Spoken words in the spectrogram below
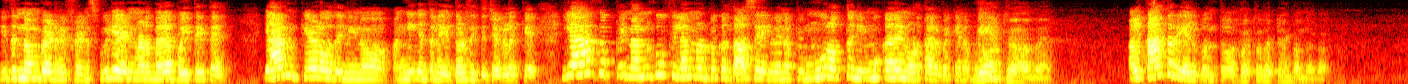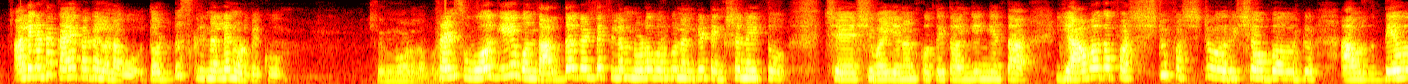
ಇದನ್ನ ನಂಬೇಡ್ರಿ ಫ್ರೆಂಡ್ಸ್ ವಿಡಿಯೋ ಎಂಡ್ ಮಾಡಿದ್ಮೇಲೆ ಬೈತೈತೆ. ಯಾರನ್ನ ಕೇಳೋದೆ ನೀನು? ಹಂಗೀಗಂತೆಲ್ಲ ಎದ್ದೊಳ್ತಿದ್ದೆ ಜಗಳಕ್ಕೆ. ಯಾಕಪ್ಪಿ ನನ್ಗೂ ಫಿಲಮ್ ನೋಡ್ಬೇಕಂತ ಆಸೆ ಇಲ್ವೇನಪ್ಪಿ? ಮೂರೊತ್ತು ನಿನ್ ಮುಖಾನೇ ನೋಡ್ತಾ ಇರ್ಬೇಕೇನಪ್ಪ? ಅಲ್ಲಿ ಕಾಂತಾರ ಎಲ್ಲಿ ಬಂತು? ಅಲ್ಲಿ ಗಂಟ ಕಾಯಕ್ಕಾಗಲ್ಲ ನಾವು. ದೊಡ್ಡ ಸ್ಕ್ರೀನ್ ಅಲ್ಲೇ ನೋಡ್ಬೇಕು. ಫ್ರೆಂಡ್ಸ್ ಹೋಗಿ ಒಂದ್ ಅರ್ಧ ಗಂಟೆ ಫಿಲಮ್ ನೋಡೋವರೆಗೂ ನನಗೆ ಟೆನ್ಷನ್ ಆಯ್ತು. ಛೇ ಶಿವ ಏನ್ ಅನ್ಕೋತೈತು ಹಂಗೆ ಹಿಂಗೆ ಅಂತ. ಯಾವಾಗ ಫಸ್ಟ್ ಫಸ್ಟ್ ರಿಷಬ್ ಅವ್ರಿಗೆ ಅವ್ರ ದೇವ್ರ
